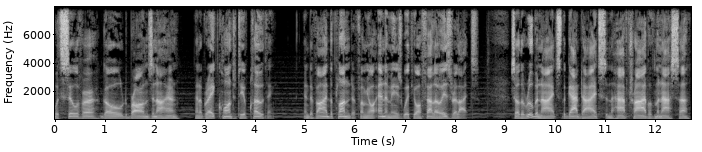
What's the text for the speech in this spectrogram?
with silver, gold, bronze, and iron, and a great quantity of clothing, and divide the plunder from your enemies with your fellow Israelites. So the Reubenites, the Gadites, and the half tribe of Manasseh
